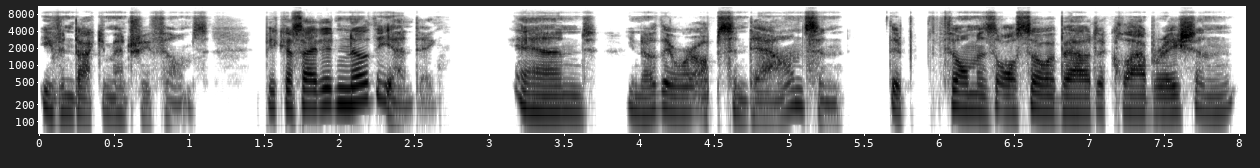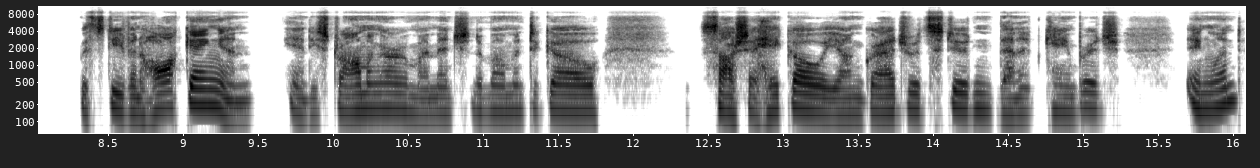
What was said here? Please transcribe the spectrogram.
even documentary films, because I didn't know the ending. And, you know, there were ups and downs. And the film is also about a collaboration with Stephen Hawking and Andy Strominger, whom I mentioned a moment ago, Sasha Haco, a young graduate student then at Cambridge, England,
